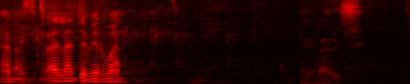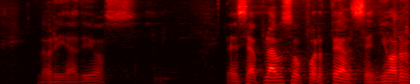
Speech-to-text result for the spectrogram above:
Amén. Adelante, mi hermano. Agradece. Gloria a Dios. Ese aplauso fuerte al Señor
